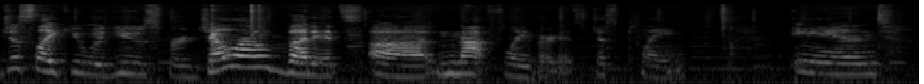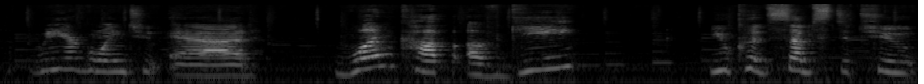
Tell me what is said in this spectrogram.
just like you would use for jello, but it's uh, not flavored, it's just plain. And we are going to add one cup of ghee. You could substitute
